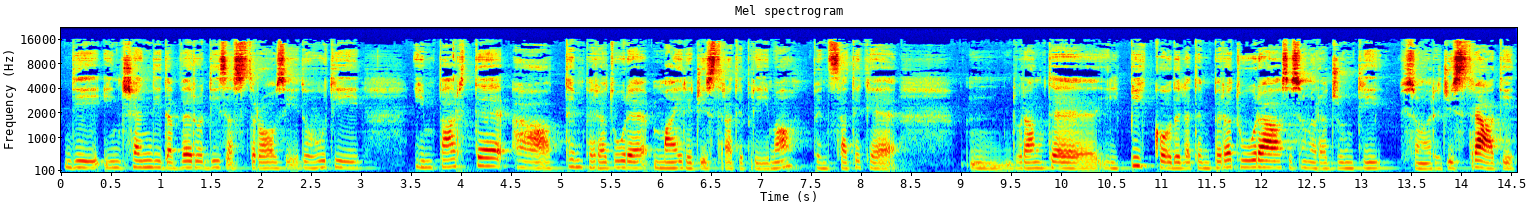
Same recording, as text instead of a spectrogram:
di incendi davvero disastrosi dovuti in parte a temperature mai registrate prima. Pensate che durante il picco della temperatura si sono raggiunti, si sono registrati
